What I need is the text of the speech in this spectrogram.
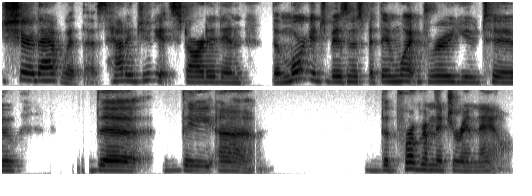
share that with us. How did you get started in the mortgage business, but then what drew you to the the um the program that you're in now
